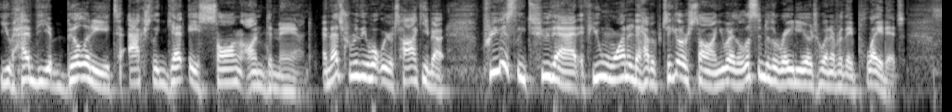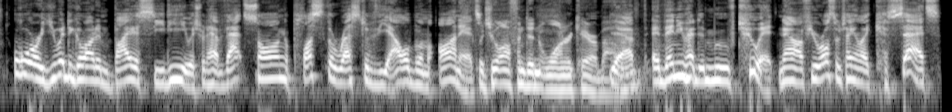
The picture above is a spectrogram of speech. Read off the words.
you had the ability to actually get a song on demand. And that's really what we were talking about. Previously to that, if you wanted to have a particular song, you had to listen to the radio to whenever they played it. Or you had to go out and buy a CD, which would have that song plus the rest of the album on it. Which you often didn't want or care about. Yeah. And then you had to move to it. Now, if you were also talking like cassettes,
